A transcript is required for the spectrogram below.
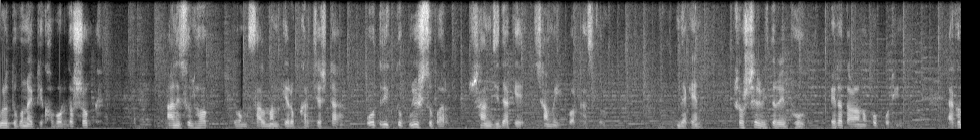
গুরুত্বপূর্ণ একটি খবর, দর্শক। আনিসুল হক এবং সালমানকে রক্ষার চেষ্টা, অতিরিক্ত পুলিশ সুপার সানজিদাকে সাময়িক বরখাস্ত। দেখেন, শস্যের ভিতরে ভূত, এটা তাড়ানো খুব কঠিন। এখন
